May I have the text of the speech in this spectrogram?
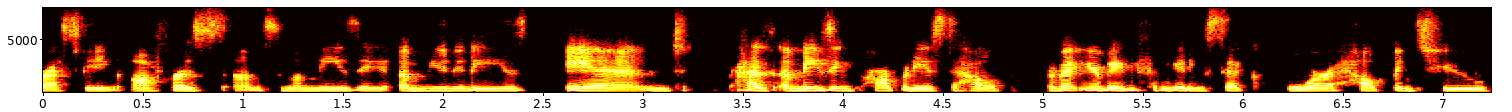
breastfeeding offers um, some amazing immunities and has amazing properties to help prevent your baby from getting sick or helping to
